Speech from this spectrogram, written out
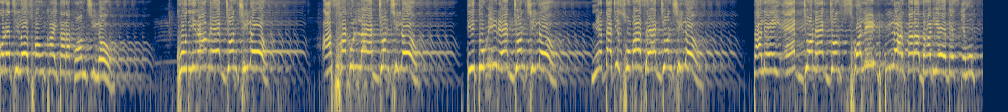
করেছিল, সংখ্যায় তারা কম ছিল। ক্ষুদিরাম একজন ছিল, আশফাকুল্লাহ একজন ছিল, তিতুমির একজন ছিল, নেতাজি সুভাষ একজন ছিল। তাহলে এই একজন একজন সলিড পিলার তারা দাঁড়িয়ে দেশকে মুক্ত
